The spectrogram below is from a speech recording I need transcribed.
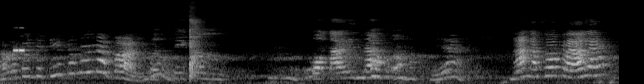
આપણે કોઈ ટીક ના પાડી બધી આવી ના હે? નાના છોકરા હાલે?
